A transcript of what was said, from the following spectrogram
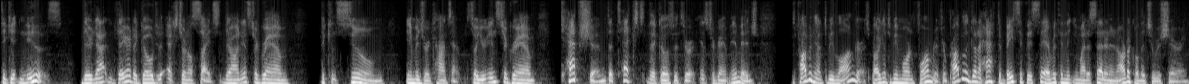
to get news. They're not there to go to external sites. They're on Instagram to consume imagery content. So your Instagram caption, the text that goes with your Instagram image, it's probably going to have to be longer. It's probably going to be more informative. You're probably going to have to basically say everything that you might have said in an article that you were sharing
